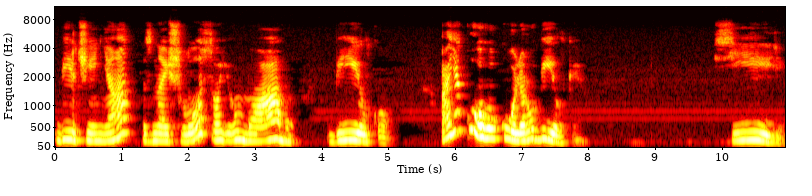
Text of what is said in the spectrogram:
Більченя знайшло свою маму, білку. А якого кольору білки? Сірі.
